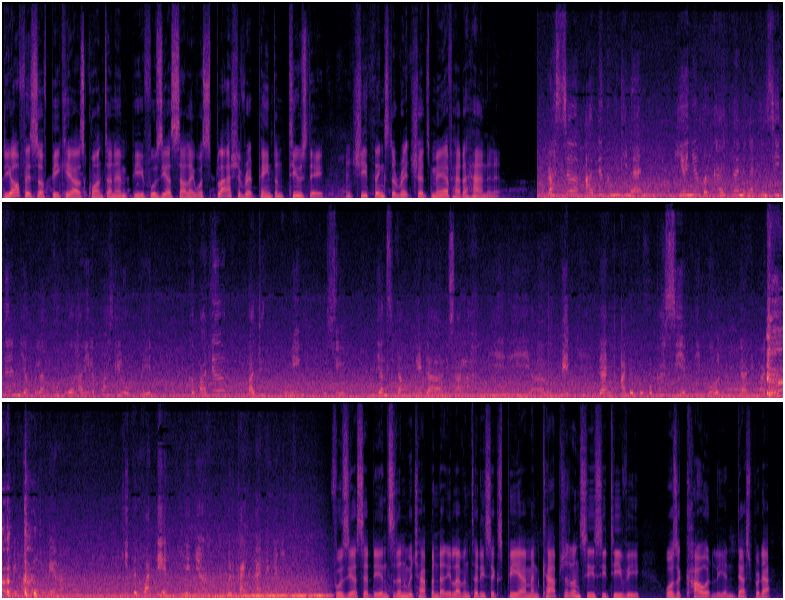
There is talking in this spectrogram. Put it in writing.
The office of PKR's Kuantan MP Fuziah Salleh was splashed with red paint on Tuesday, and she thinks the red shirts may have had a hand in it. Rasa ada kemungkinan ianya berkaitan dengan insiden yang berlaku dua hari lepas di Rompin kepada baju kuning bersih yang sedang mengedar risalah di, di uh, Rompin dan ada provokasi yang timbul daripada pihak baju merah. Kita khawatir ianya berkaitan. Fuziah said the incident, which happened at 11:36 p.m. and captured on CCTV, was a cowardly and desperate act.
